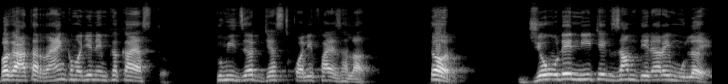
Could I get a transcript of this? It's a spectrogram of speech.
बघा आता रँक म्हणजे नेमकं काय असतं? तुम्ही जर जस्ट क्वालिफाय झालात तर जेवढे नीट एक्झाम देणारे मुलं आहे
